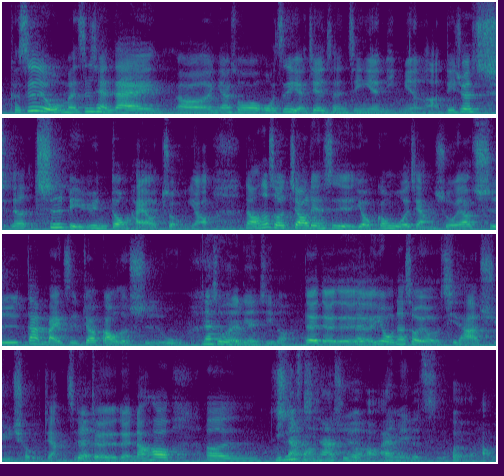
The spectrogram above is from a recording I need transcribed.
可是我们之前在呃，应该说我自己的健身经验里面啦，的确吃呃吃比运动还要重要。然后那时候教练是有跟我讲说要吃蛋白质比较高的食物，那是为了练肌肉。对对对对，对因为我那时候有其他的需求这样子，对对对对。然后嗯，你讲其他需求好暧昧的词汇 哦，好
